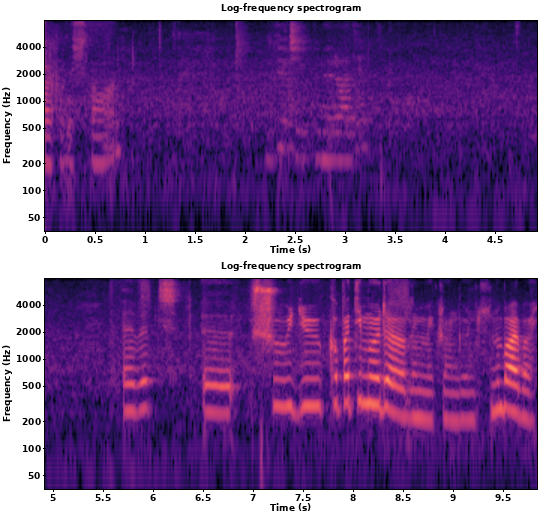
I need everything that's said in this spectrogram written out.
Arkadaşlar. Video çektin herhalde. Evet. e, şu videoyu kapatayım öyle alayım ekran görüntüsünü. Bay bay.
